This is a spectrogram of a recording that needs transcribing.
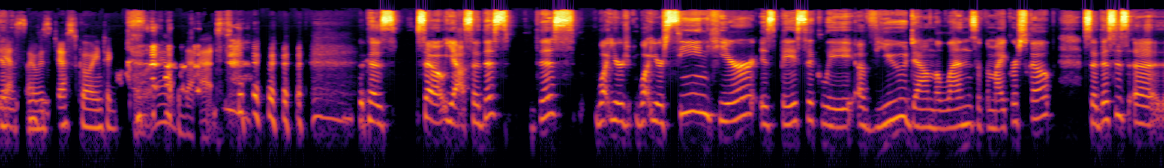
yes, I was just going to grab that. because so yeah, so this this what you're what you're seeing here is basically a view down the lens of the microscope. So this is a,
